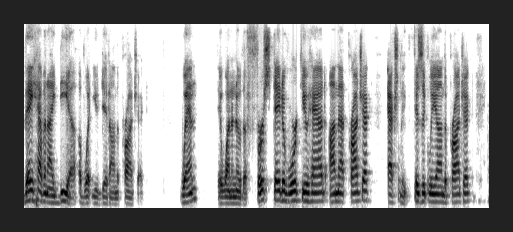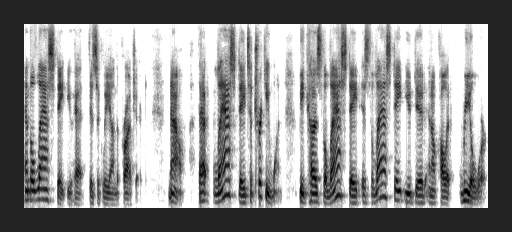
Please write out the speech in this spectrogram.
they have an idea of what you did on the project. When? They want to know the first date of work you had on that project, actually physically on the project, and the last date you had physically on the project. Now, That last date's a tricky one because the last date is the last date you did, and I'll call it real work.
